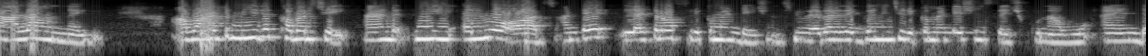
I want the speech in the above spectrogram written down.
చాలా ఉన్నాయి. వాటి మీద కవర్ చేయి. అండ్ నీ ఎల్ఓఆర్స్ అంటే లెటర్ ఆఫ్ రికమెండేషన్స్ నువ్వు ఎవరి దగ్గర నుంచి రికమెండేషన్స్ తెచ్చుకున్నావు? అండ్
